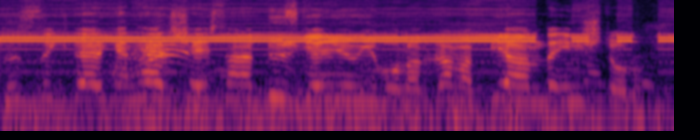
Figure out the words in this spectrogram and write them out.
hızlı giderken her şey sana düz geliyor gibi olabilir ama bir anda inişte olur.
